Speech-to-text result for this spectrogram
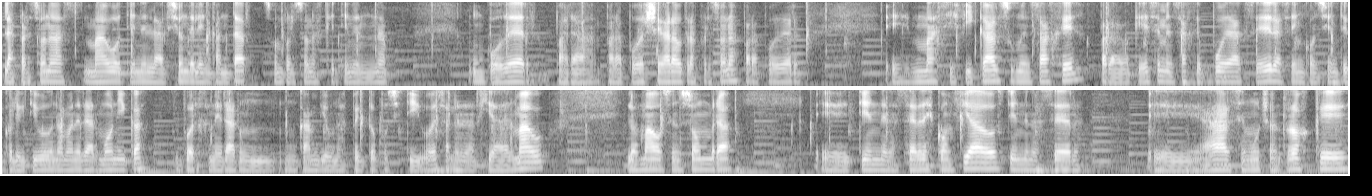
las personas mago tienen la acción del encantar, son personas que tienen un poder para, poder llegar a otras personas, para poder eh, masificar su mensaje, para que ese mensaje pueda acceder a ese inconsciente colectivo de una manera armónica y poder generar un, cambio, un aspecto positivo. Esa es la energía del mago. Los magos en sombra eh, tienden a ser desconfiados, tienden a ser eh, a darse mucho enrosque,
